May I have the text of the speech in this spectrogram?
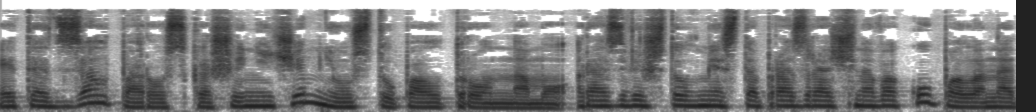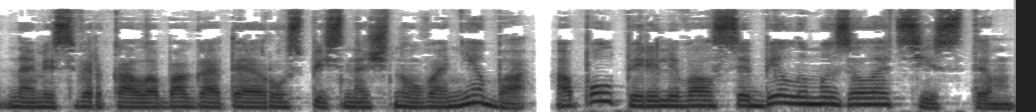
Этот зал по роскоши ничем не уступал тронному, разве что вместо прозрачного купола над нами сверкала богатая роспись ночного неба, а пол переливался белым и золотистым.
